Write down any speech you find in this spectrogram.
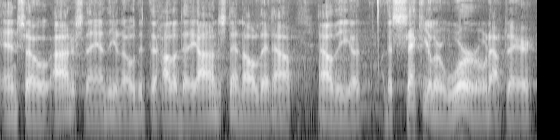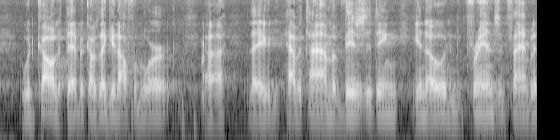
And so I understand, you know, that the holiday. I understand all that how how the uh, the secular world out there would call it that because they get off from work. Uh, they have a time of visiting, you know, and friends and family,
